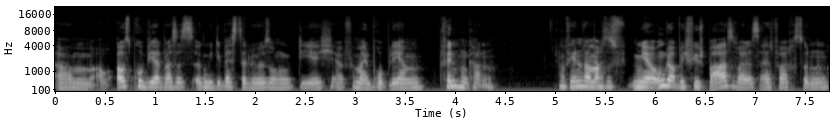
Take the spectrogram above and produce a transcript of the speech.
ähm, ausprobieren, was ist irgendwie die beste Lösung, die ich äh, für mein Problem finden kann. Auf jeden Fall macht es mir unglaublich viel Spaß, weil es einfach so ein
